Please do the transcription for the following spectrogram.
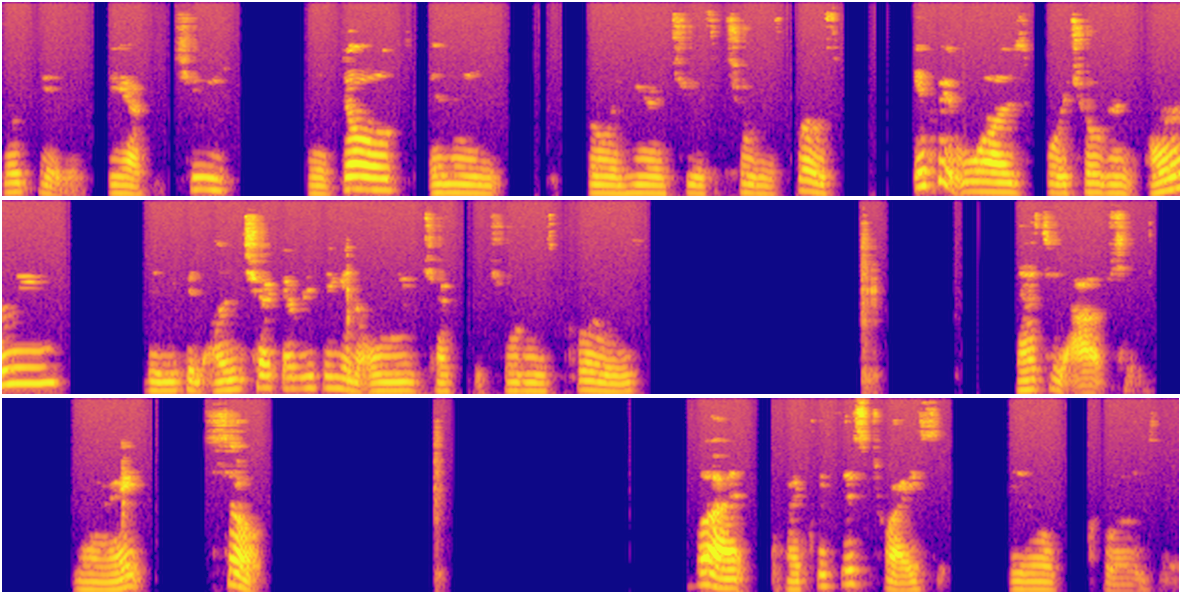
located. You have to choose an adult and then go in here and choose the children's clothes. If it was for children only, then you can uncheck everything and only check the children's clothes. That's an option. Alright, so, but if I click this twice, it'll close it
